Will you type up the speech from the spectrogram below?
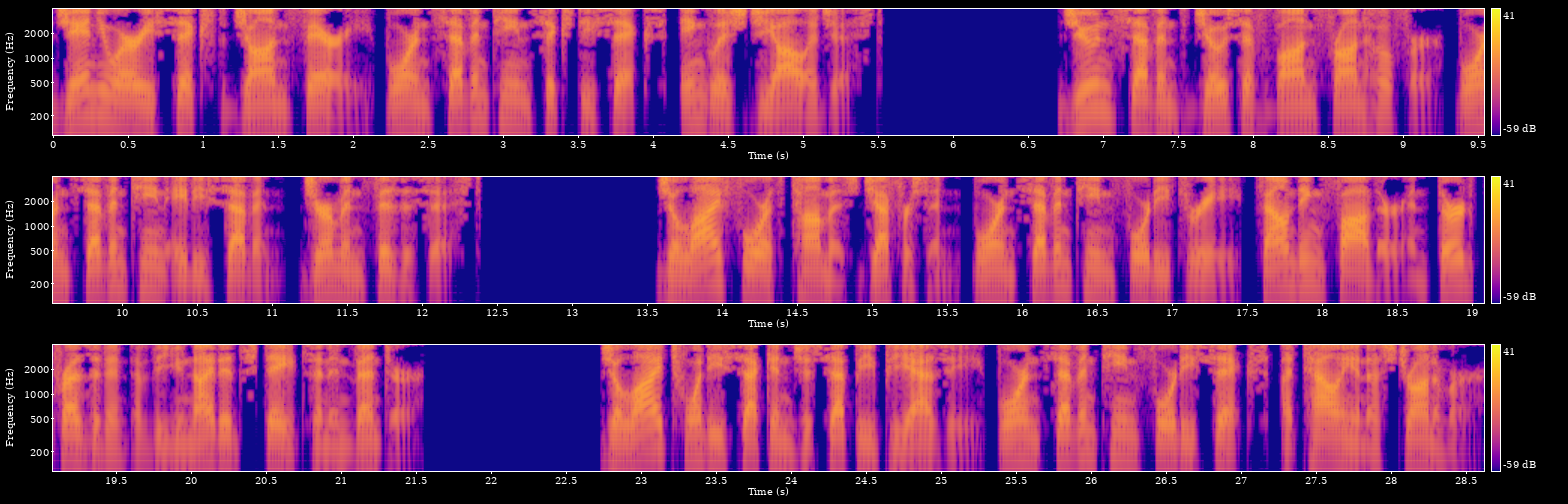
January 6 – John Farey born 1766, English geologist. June 7 – Joseph von Fraunhofer, born 1787, German physicist. July 4 – Thomas Jefferson, born 1743, founding father and third President of the United States and inventor. July 22 – Giuseppe Piazzi, born 1746, Italian astronomer.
